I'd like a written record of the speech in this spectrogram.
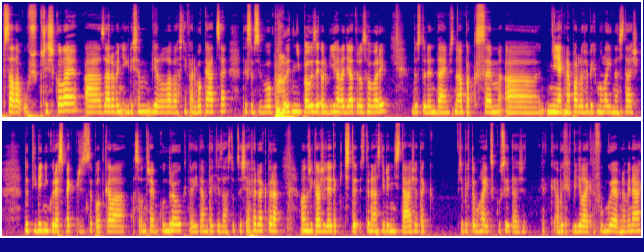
psala už při škole a zároveň i když jsem dělala vlastně v advokáce, tak jsem si po polední pauzi odbíhala dělat rozhovory do Student Times. No a pak jsem a mě nějak napadlo, že bych mohla jít na stáž do týdenníku Respekt, protože jsem se potkala s Ondřejem Kundrou, který tam teď je zástupce šéf-redaktora. A on říkal, že dělají taky 14 denní stáže, tak že bych to mohla jít zkusit a že tak abych viděla, jak to funguje v novinách.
